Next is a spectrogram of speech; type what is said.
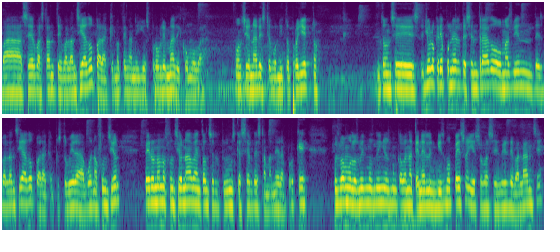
va a ser bastante balanceado para que no tengan ellos problema de cómo va a funcionar este bonito proyecto. Entonces yo lo quería poner descentrado o más bien desbalanceado para que pues tuviera buena función, pero no nos funcionaba, entonces lo tuvimos que hacer de esta manera, porque pues vamos, los mismos niños nunca van a tener el mismo peso y eso va a servir de balance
